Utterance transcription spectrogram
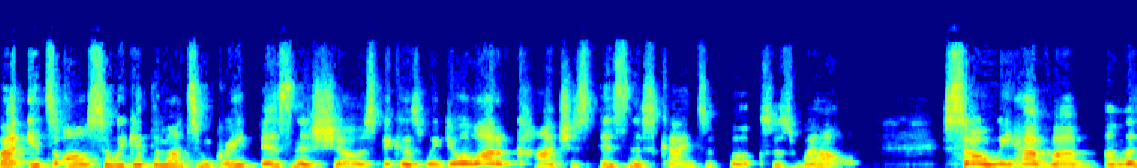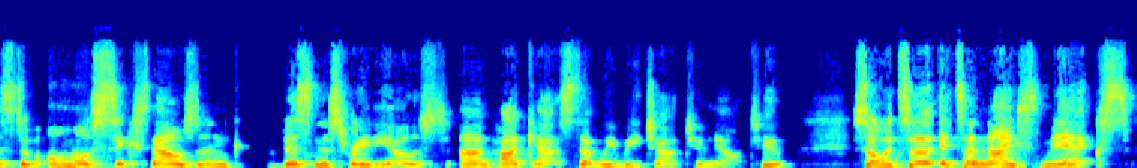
but it's also we get them on some great business shows because we do a lot of conscious business kinds of books as well. So we have a, a list of almost 6,000 business radios and podcasts that we reach out to now too. So it's a it's a nice mix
